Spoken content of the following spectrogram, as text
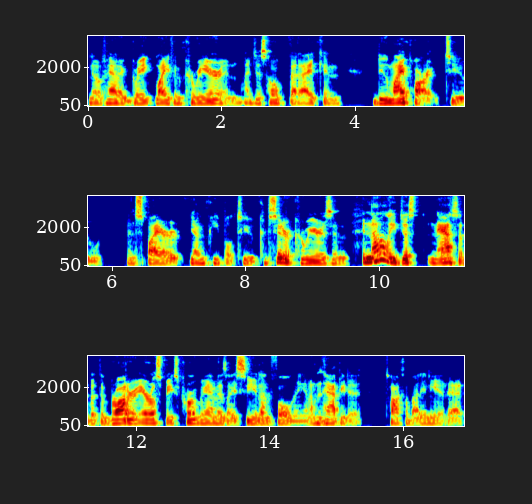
you know have had a great life and career and i just hope that i can do my part to inspire young people to consider careers in, in not only just NASA, but the broader aerospace program as I see it unfolding. And I'm happy to talk about any of that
